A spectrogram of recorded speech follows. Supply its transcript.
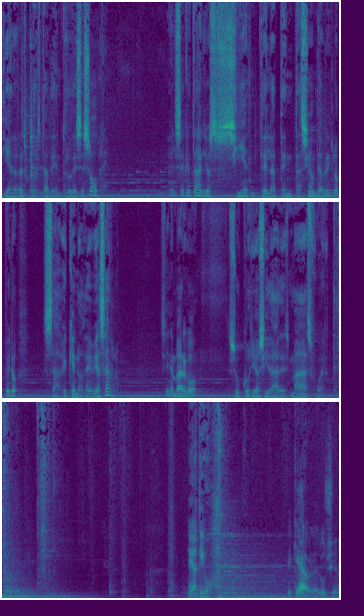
tiene respuesta dentro de ese sobre. El secretario siente la tentación de abrirlo, pero sabe que no debe hacerlo. Sin embargo, su curiosidad es más fuerte. Negativo. ¿De qué habla, Lucio?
